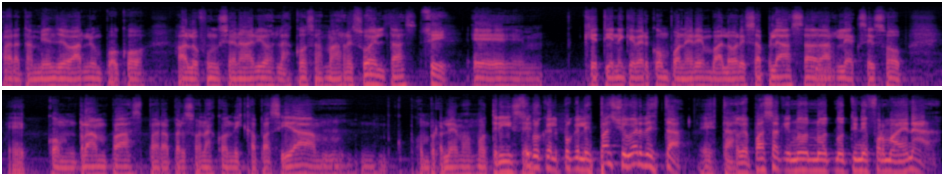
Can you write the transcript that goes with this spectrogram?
para también llevarle un poco a los funcionarios las cosas más resueltas. Sí. Eh, que tiene que ver con poner en valor esa plaza, darle acceso eh, con rampas para personas con discapacidad, con problemas motrices. Sí, porque el, porque el espacio verde está. Está. Lo que pasa es que no, no, no tiene forma de nada.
